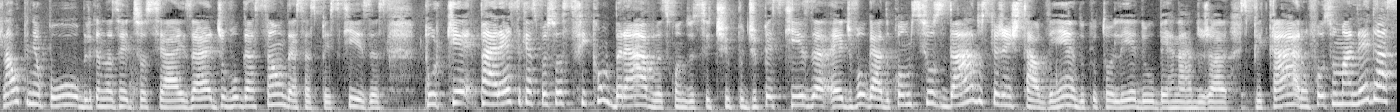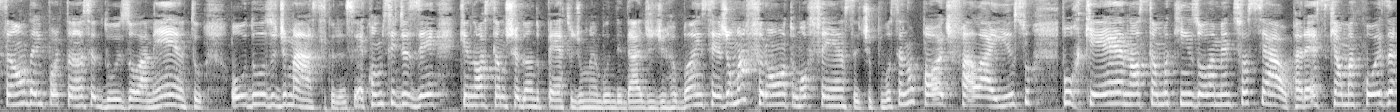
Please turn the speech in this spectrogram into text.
na opinião pública, nas redes sociais, a divulgação dessas pesquisas, porque parece que as pessoas ficam bravas quando esse tipo de pesquisa é divulgado, como se os dados que a gente está vendo, que o Toledo e o Bernardo já explicaram, fosse uma negação da importância do isolamento ou do uso de máscaras. É como se dizer que nós estamos chegando perto de uma imunidade de rebanho seja uma afronta, uma ofensa. Tipo, você não pode falar isso porque nós estamos aqui em isolamento social. Parece que é uma coisa,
